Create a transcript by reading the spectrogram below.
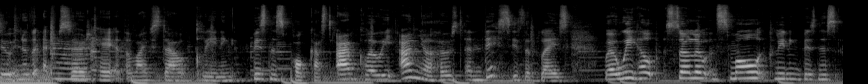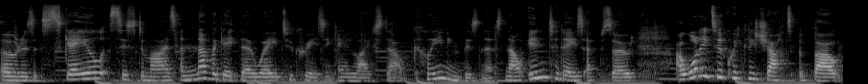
to another episode here at the Lifestyle Cleaning Business Podcast. I'm Chloe, I'm your host, and this is the place where we help solo and small cleaning business owners scale, systemize, and navigate their way to creating a lifestyle cleaning business. Now, in today's episode, I wanted to quickly chat about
